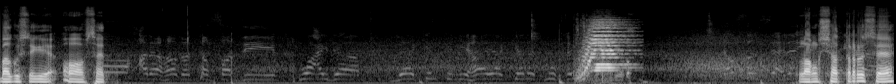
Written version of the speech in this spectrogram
Bagus deh ya. Oh, offset. على هذا التصدي وعد لكن في النهاية كانت مخيبة تصل سهلة Long shot terus ya.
